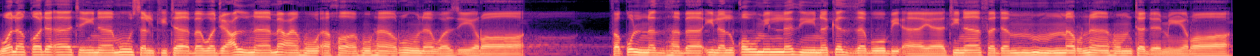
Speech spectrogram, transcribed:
ولقد آتينا موسى الكتاب وجعلنا معه أخاه هارون وزيرا. فقلنا اذهبا إلى القوم الذين كذبوا بآياتنا فدمرناهم تدميرا.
